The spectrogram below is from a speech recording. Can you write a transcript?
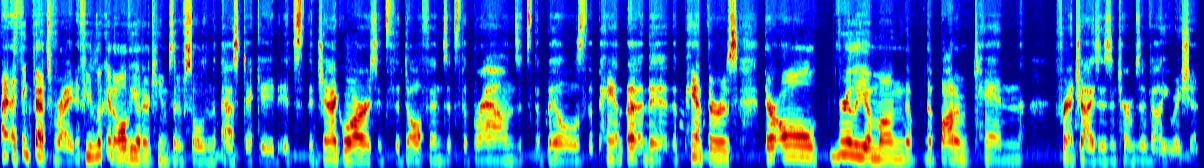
I, think that's right. If you look at all the other teams that have sold in the past decade, it's the Jaguars, it's the Dolphins, it's the Browns, it's the Bills, the Pan, uh, the the Panthers. They're all really among the the bottom ten franchises in terms of valuation,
